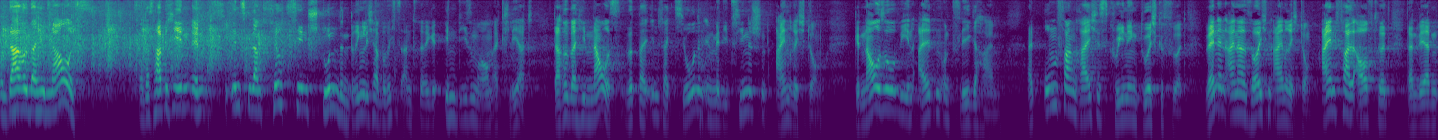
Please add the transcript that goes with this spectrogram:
Und darüber hinaus und das habe ich Ihnen in insgesamt 14 Stunden dringlicher Berichtsanträge in diesem Raum erklärt. Darüber hinaus wird bei Infektionen in medizinischen Einrichtungen genauso wie in Alten- und Pflegeheimen, ein umfangreiches Screening durchgeführt. Wenn in einer solchen Einrichtung ein Fall auftritt, dann werden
